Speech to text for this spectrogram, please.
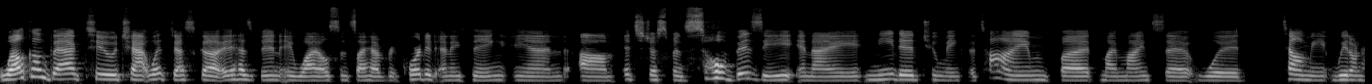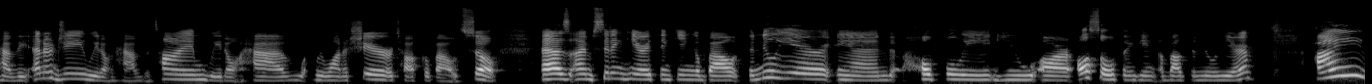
Welcome back to Chat with Jessica. It has been a while since I have recorded anything, and um, it's just been so busy, and I needed to make the time, but my mindset would tell me we don't have the energy, we don't have the time, we don't have what we want to share or talk about. So, as I'm sitting here thinking about the new year, and hopefully you are also thinking about the new year I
